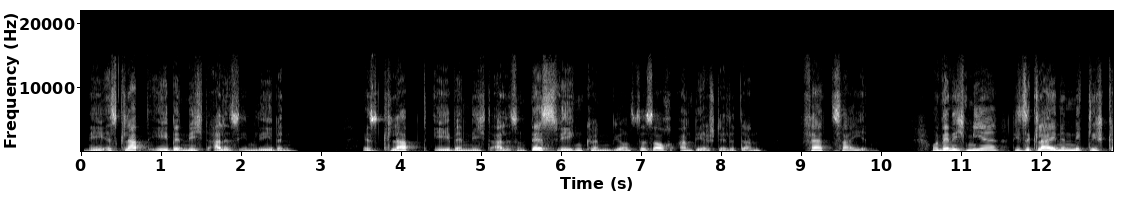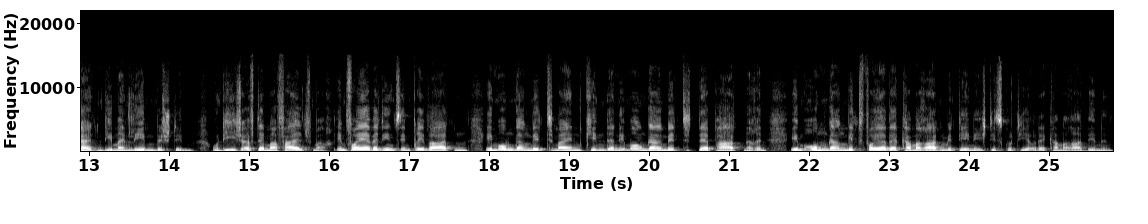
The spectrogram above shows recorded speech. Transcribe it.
nee, es klappt eben nicht alles im Leben. Es klappt eben nicht alles und deswegen können wir uns das auch an der Stelle dann verzeihen. Und wenn ich mir diese kleinen Nicklichkeiten, die mein Leben bestimmen und die ich öfter mal falsch mache, im Feuerwehrdienst, im Privaten, im Umgang mit meinen Kindern, im Umgang mit der Partnerin, im Umgang mit Feuerwehrkameraden, mit denen ich diskutiere oder Kameradinnen,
